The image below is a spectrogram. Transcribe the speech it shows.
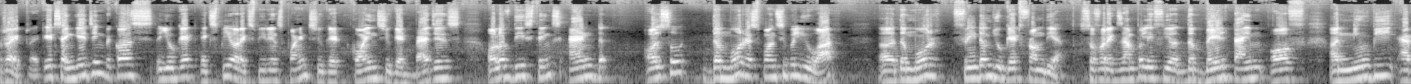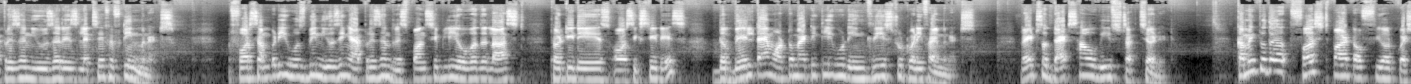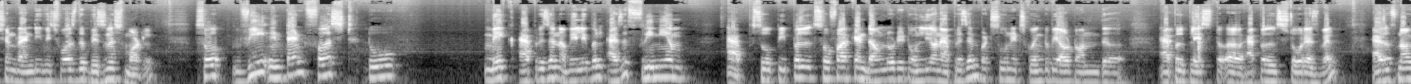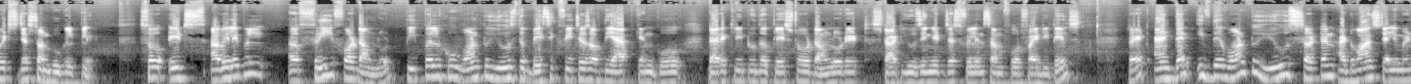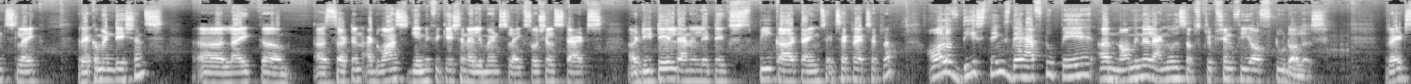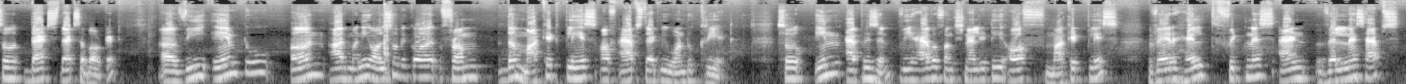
Right, right. It's engaging because you get XP or experience points, you get coins, you get badges, all of these things, and also the more responsible you are, uh, the more freedom you get from the app. So, for example, if the bail time of a newbie Apprison user is let's say 15 minutes, for somebody who's been using Apprison responsibly over the last 30 days or 60 days, the bail time automatically would increase to 25 minutes. Right? So that's how we've structured it. Coming to the first part of your question randy which was the business model. So we intend first to make Apprison available as a freemium app. So people so far can download it only on Apprison, but soon it's going to be out on the Apple Play Sto- uh, Apple Store as well. As of now, it's just on Google Play. So it's available uh, free for download. People who want to use the basic features of the app can go directly to the Play Store, download it, start using it, just fill in some four five details, right? And then if they want to use certain advanced elements like recommendations, uh, like um, uh, certain advanced gamification elements like social stats, uh, detailed analytics, peak hour times, etc., etc all of these things they have to pay a nominal annual subscription fee of two dollars right? So that's that's about it. Uh, we aim to earn our money also because from the marketplace of apps that we want to create so in apprison we have a functionality of marketplace where health fitness and wellness apps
